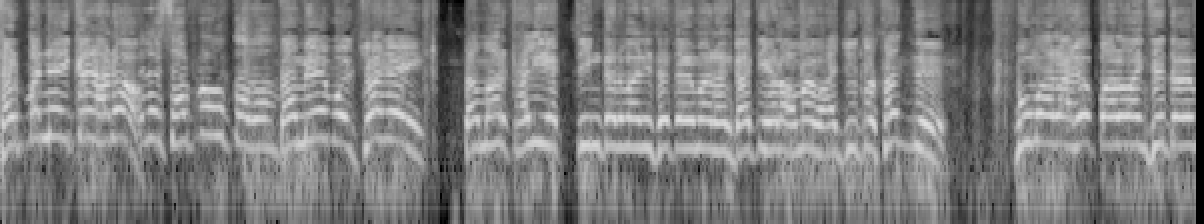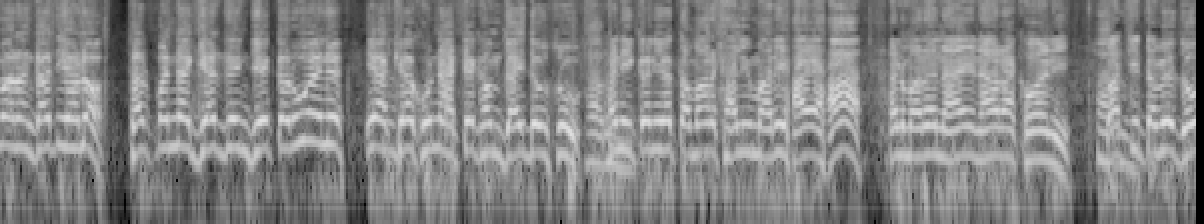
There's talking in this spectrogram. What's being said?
સરપંચ નહીં કર હડો. એટલે સરપંચ કરો? તમે બોલશો નહીં. તમારે ખાલી એક્ટિંગ કરવાની છે તમે મારા હંગાથી હેડો. અમે વાજ્યું તો સજ ને. બુમાર આલ્યો પાડવાની છે તમે મારા હંગાથી હેડો. સરપંચ ના ઘેર જઈને જે કરવું હોય ને એ આખે આખું નાટક સમજાઈ દઉં છું. અને ઈકણીઓ તમારે ખાલી મારી હાય હા અને મારે નાય ના રાખવાની. બાકી તમે જો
